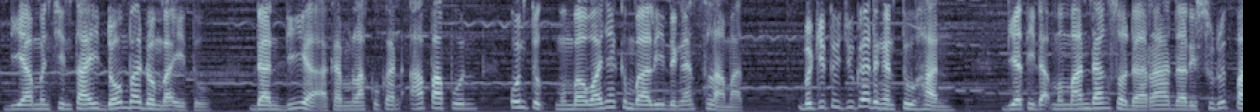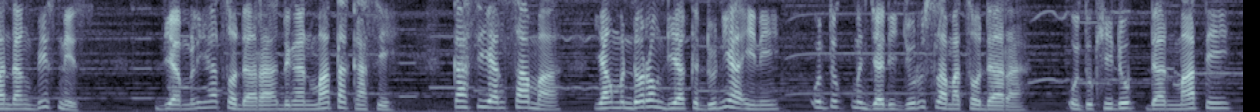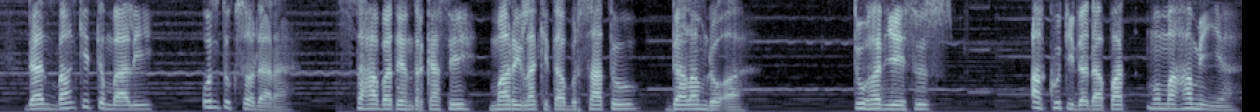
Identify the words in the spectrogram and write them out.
dia mencintai domba-domba itu dan dia akan melakukan apa pun untuk membawanya kembali dengan selamat. Begitu juga dengan Tuhan, dia tidak memandang saudara dari sudut pandang bisnis. Dia melihat saudara dengan mata kasih, kasih yang sama yang mendorong dia ke dunia ini untuk menjadi juru selamat saudara, untuk hidup dan mati dan bangkit kembali untuk saudara. Sahabat yang terkasih, marilah kita bersatu dalam doa. Tuhan Yesus, aku tidak dapat memahaminya.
